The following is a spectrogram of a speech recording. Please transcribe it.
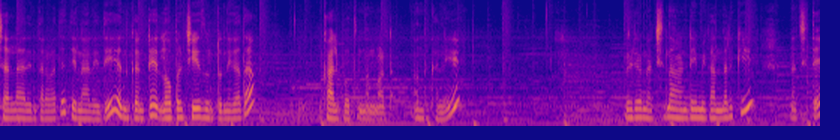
చల్లారిన తర్వాతే తినాలి ఇది. ఎందుకంటే లోపల చీజ్ ఉంటుంది కదా కాలిపోతుంది అనమాట అందుకని వీడియో నచ్చిందా అండి మీకు అందరికీ నచ్చితే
